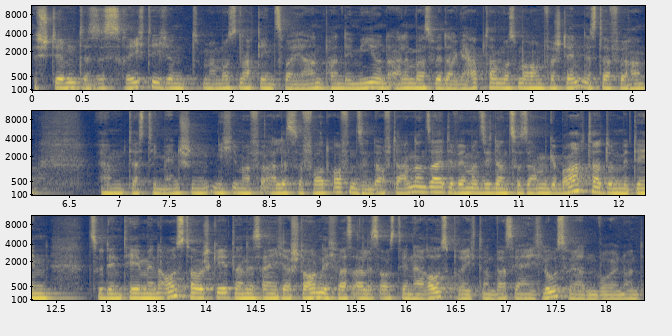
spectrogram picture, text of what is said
Das stimmt, das ist richtig und man muss nach den zwei Jahren Pandemie und allem, was wir da gehabt haben, muss man auch ein Verständnis dafür haben, dass die Menschen nicht immer für alles sofort offen sind. Auf der anderen Seite, wenn man sie dann zusammengebracht hat und mit denen zu den Themen in Austausch geht, dann ist eigentlich erstaunlich, was alles aus denen herausbricht und was sie eigentlich loswerden wollen. Und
